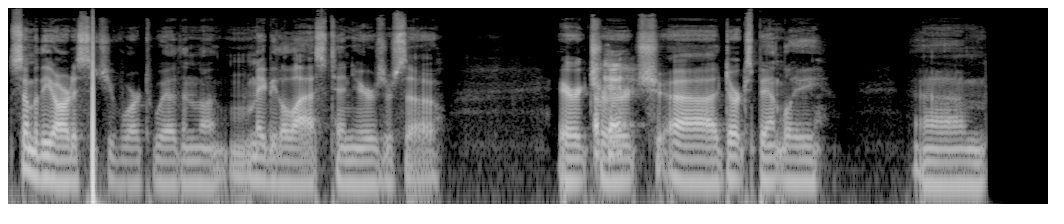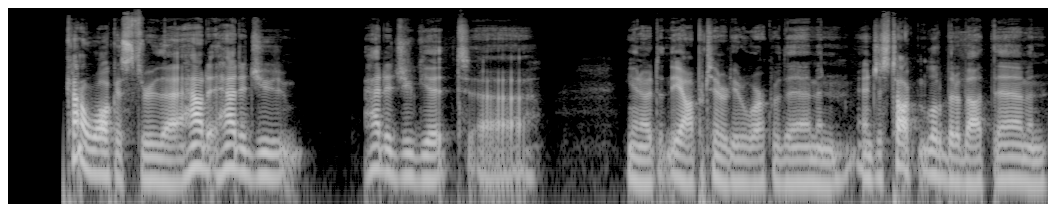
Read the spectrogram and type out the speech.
some of the artists that you've worked with in the maybe the last ten years or so. Eric Okay. Church, uh, Dierks Bentley. Um, kind of walk us through that. How did how did you how did you get uh, you know the opportunity to work with them and and just talk a little bit about them and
